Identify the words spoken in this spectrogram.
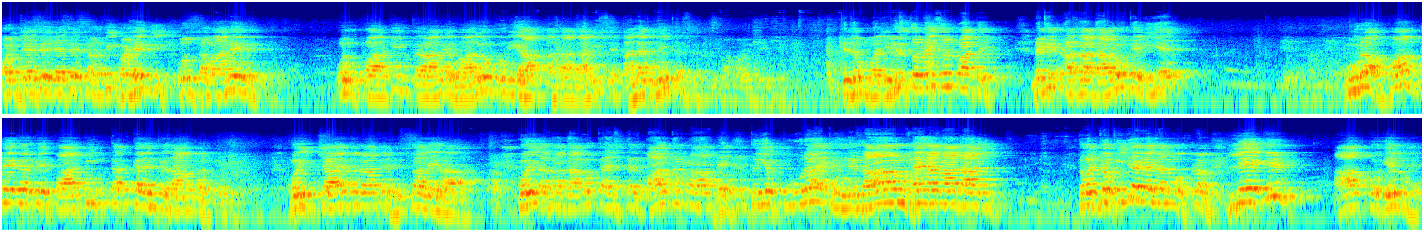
और जैसे जैसे सर्दी बढ़ेगी, उस जमाने में उन पार्किंग कराने वालों को भी आप आजादारी से अलग नहीं कर सकते। कि जो मजलिस तो नहीं सुन पाते, लेकिन अजादारों के लिए पूरा वक्त दे करके पार्किंग तक का इंतज़ाम करते हैं। कोई चाय बनाकर हिस्सा ले रहा है, कोई अजादारों का इस्तेमाल कर रहा है तो ये पूरा एक निज़ाम है अजादारी। तो कीजिएगा मोहतरम। लेकिन आपको इल्म है,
